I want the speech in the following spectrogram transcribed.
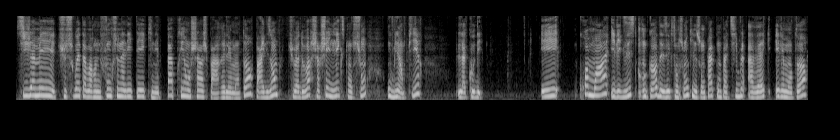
Si jamais tu souhaites avoir une fonctionnalité qui n'est pas prise en charge par Elementor, par exemple, tu vas devoir chercher une extension ou bien pire, la coder. Et crois-moi, il existe encore des extensions qui ne sont pas compatibles avec Elementor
